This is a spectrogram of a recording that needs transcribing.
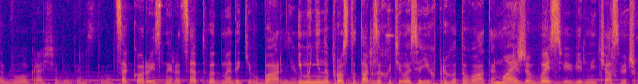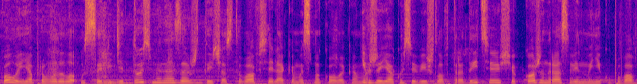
Це було краще дитинство. Це корисний рецепт ведмедиків барні. І мені не просто так захотілося їх приготувати. Майже весь свій вільний час від школи я проводила у селі. Дідусь мене завжди частував всілякими смаколиками. І вже якось увійшло в традицію, що кожен раз він мені купував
